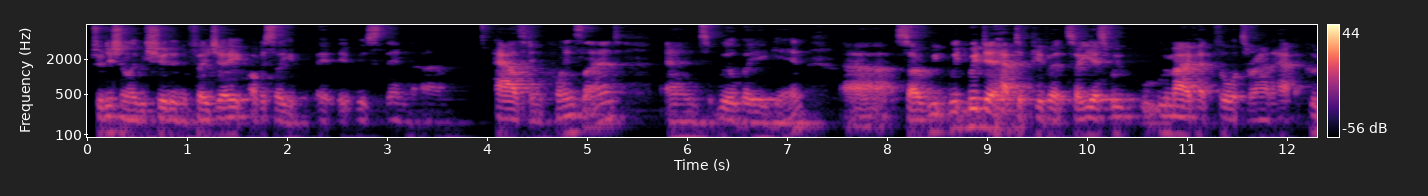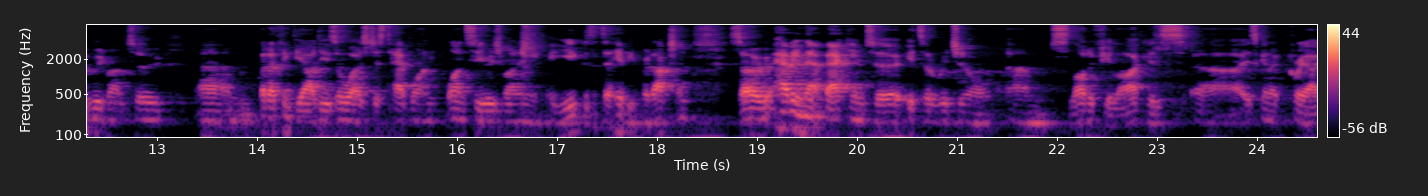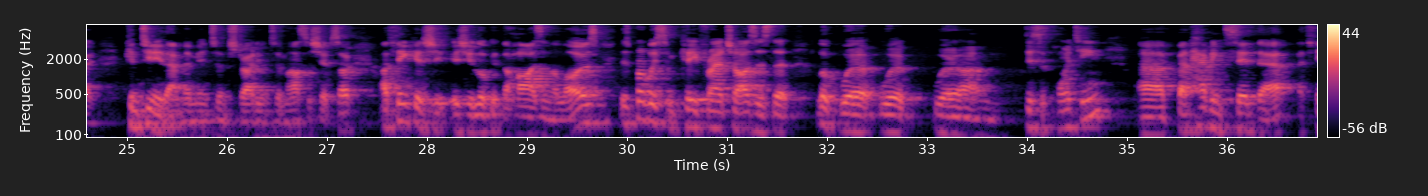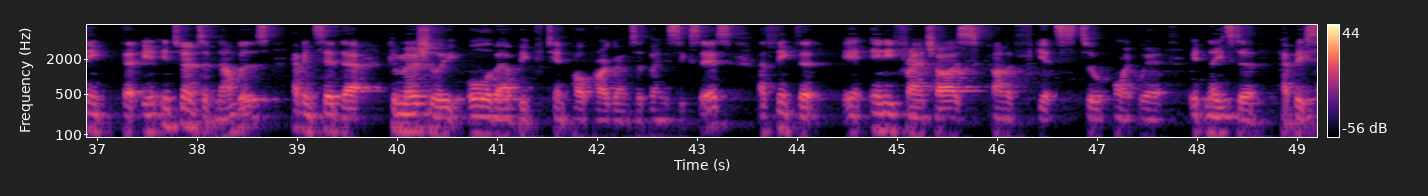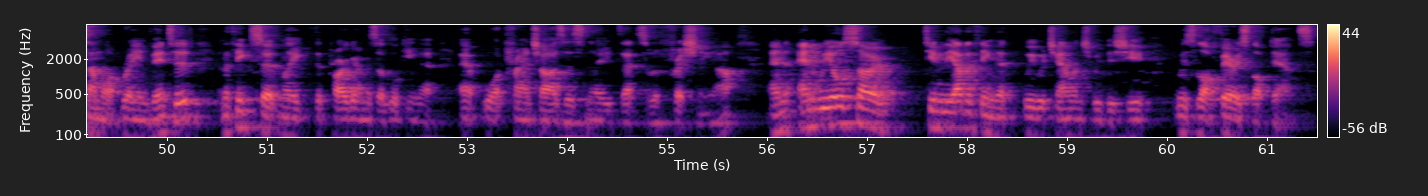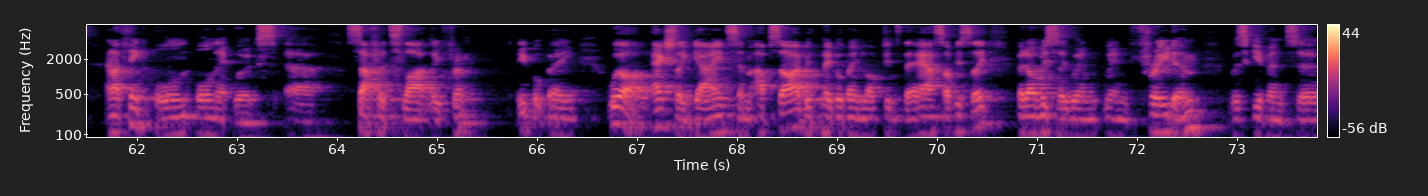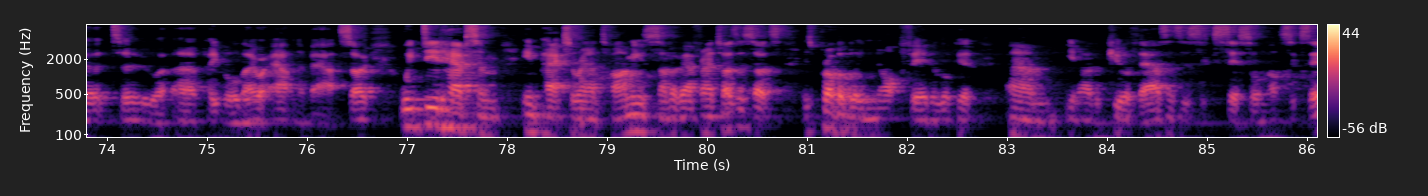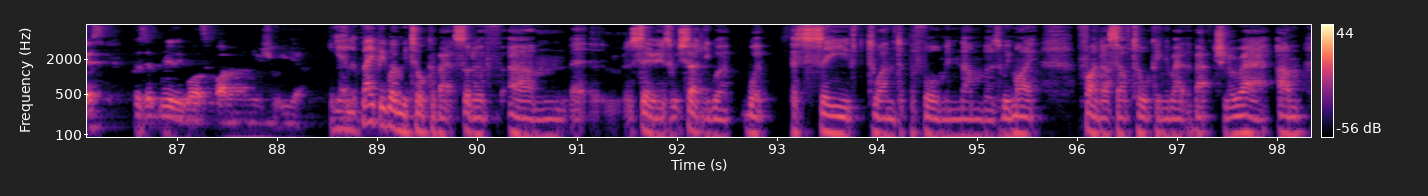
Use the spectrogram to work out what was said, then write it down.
traditionally, we shoot it in Fiji. Obviously, it, it was then. Um, housed in Queensland and will be again. Uh, so we, we, we, did have to pivot. So yes, we, we may have had thoughts around how could we run two, um, but I think the idea is always just to have one one series running a year because it's a heavy production. So having that back into its original um, slot, if you like, is uh, is going to create continue that momentum straight into MasterChef. So I think as you as you look at the highs and the lows, there's probably some key franchises that look we were were were um, disappointing. Uh, but having said that, I think that in, in, terms of numbers, having said that, commercially, all of our big tentpole programs have been a success. I think that any franchise kind of gets to a point where it needs to have, be somewhat reinvented. And I think certainly the programmers are looking at, at what franchises need that sort of freshening up. And, and we also, Tim, the other thing that we were challenged with this year was lock, various lockdowns. And I think all, all networks uh, suffered slightly from people being, well, actually gained some upside with people being locked into their house, obviously. But obviously, when, when freedom was given to to uh, people. They were out and about. So we did have some impacts around timing some of our franchises. So it's it's probably not fair to look at um, you know the pure thousands as success or not success because it really was quite an unusual year. Yeah, look, maybe when we talk about sort of um, uh, series which certainly were were perceived to underperform in numbers, we might find ourselves talking about the Bachelorette. Um,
